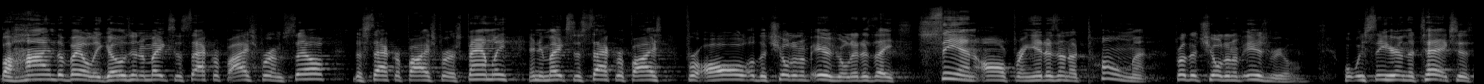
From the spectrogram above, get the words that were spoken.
behind the veil. He goes in and makes a sacrifice for himself, the sacrifice for his family, and he makes a sacrifice for all of the children of Israel. It is a sin offering, it is an atonement for the children of Israel. What we see here in the text is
